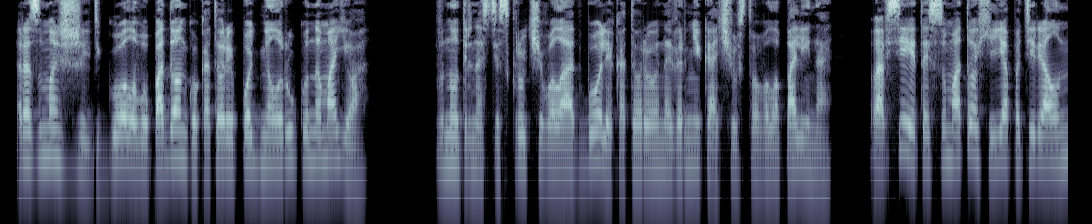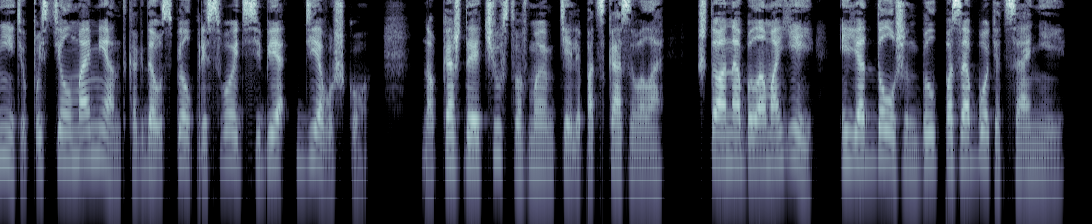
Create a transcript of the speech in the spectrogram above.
— размозжить голову подонку, который поднял руку на мое. Внутренности скручивало от боли, которую наверняка чувствовала Полина. Во всей этой суматохе я потерял нить, упустил момент, когда успел присвоить себе девушку. Но каждое чувство в моем теле подсказывало, что она была моей, и я должен был позаботиться о ней.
